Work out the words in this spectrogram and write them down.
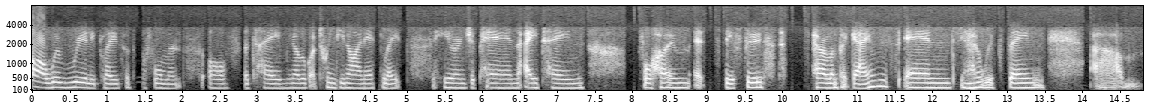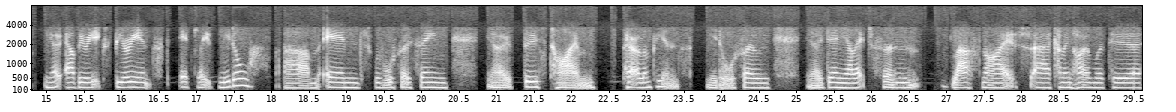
Oh, we're really pleased with the performance of the team. You know, we've got 29 athletes here in Japan, 18 for whom it's their first Paralympic Games, and you know we've seen um, you know our very experienced athletes medal, um, and we've also seen you know first time Paralympians medal. So you know Danielle Aitchison last night uh, coming home with her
